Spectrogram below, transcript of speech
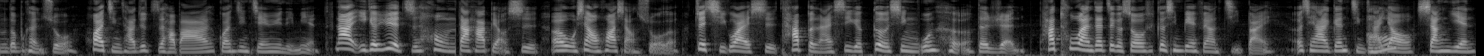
么都不肯说，后来警察就只好把他关进监狱里面。那一个月之后，大哈表示，呃，我现在有话想说了。最奇怪的是，他本来是一个个性温和的人，他突然在这个时候个性变得非常急白。而且还跟警察要香烟，哦、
